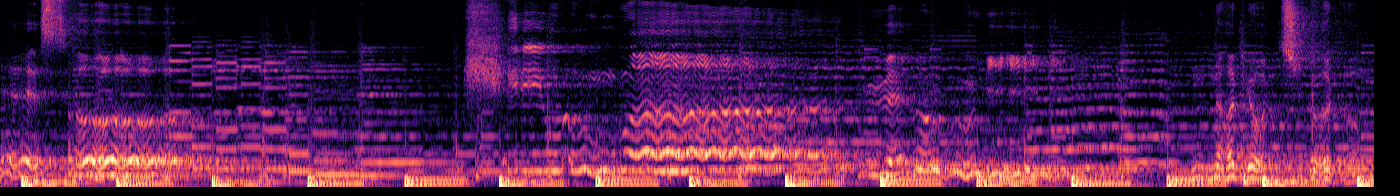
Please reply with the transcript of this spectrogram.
앞에서 그리움과 외로움이 낙엽처럼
